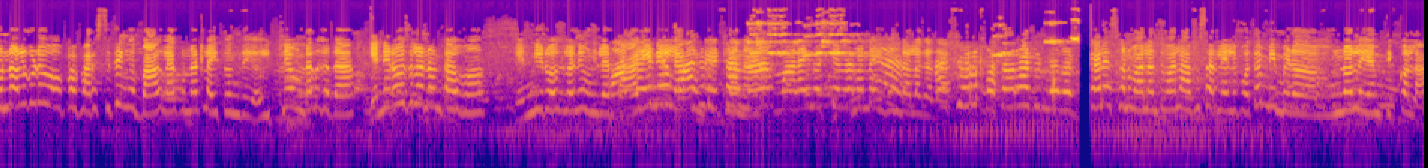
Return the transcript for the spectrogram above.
ఉన్నోళ్ళు కూడా ఒక పరిస్థితి ఇంకా బాగా లేకున్నట్లు అవుతుంది ఇట్లే ఉండదు కదా. ఎన్ని రోజులని ఉంటావు? ఎన్ని రోజులని ఇది ఉండాలి కదా? వాళ్ళంత వాళ్ళు ఆఫీసర్లు వెళ్ళిపోతే మేము ఉన్నోళ్ళు ఏం తిక్కొల్లా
